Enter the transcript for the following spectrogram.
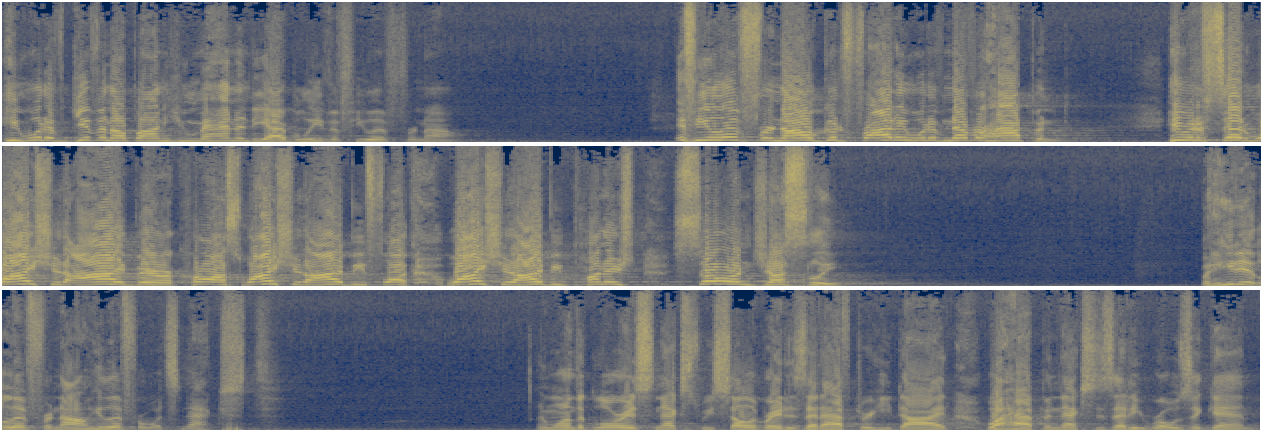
He would have given up on humanity, I believe, if he lived for now. If he lived for now, Good Friday would have never happened. He would have said, Why should I bear a cross? Why should I be flogged? Why should I be punished so unjustly? But he didn't live for now, he lived for what's next. And one of the glorious next we celebrate is that after he died, what happened next is that he rose again.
